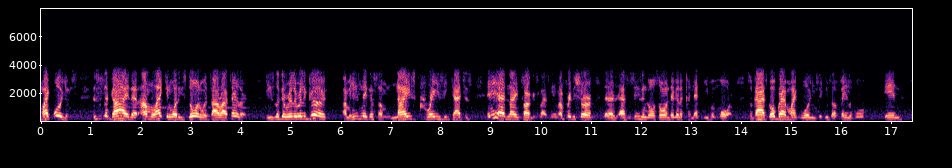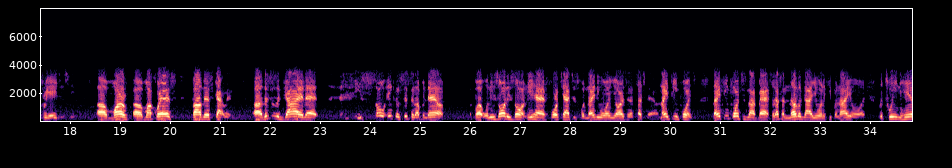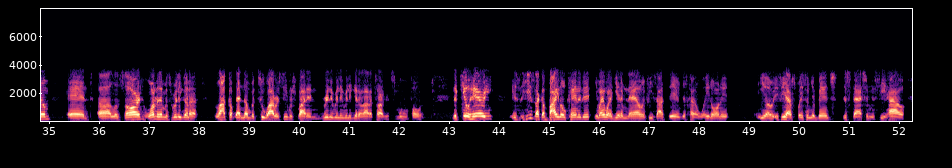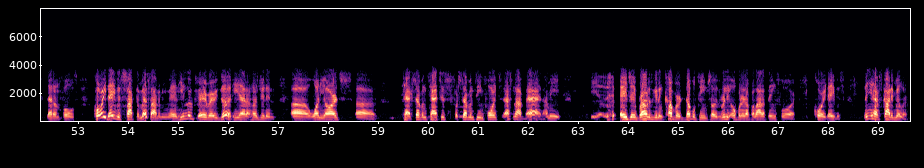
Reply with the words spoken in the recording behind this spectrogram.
Mike Williams. This is a guy that I'm liking what he's doing with Tyrod Taylor. He's looking really, really good. I mean, he's making some nice, crazy catches. And he had nine targets last game. I'm pretty sure that as, as the season goes on, they're going to connect even more. So, guys, go grab Mike Williams if he's available in free agency uh, Mar uh, Marquez Valdes Scantling. Uh, this is a guy that he's so inconsistent up and down, but when he's on, he's on. He had four catches for 91 yards and a touchdown, 19 points. 19 points is not bad. So that's another guy you want to keep an eye on. Between him and uh, Lazard, one of them is really gonna lock up that number two wide receiver spot and really, really, really get a lot of targets moving forward. N'Keal Harry, is he's like a buy low candidate. You might want to get him now if he's out there and just kind of wait on it. You know, if you have space on your bench, just stash him and see how that unfolds. Corey Davis shocked the mess out of me, man. He looked very, very good. He had 101 uh, yards, uh, had seven catches for 17 points. That's not bad. I mean, AJ Brown is getting covered, double team, so it's really opening up a lot of things for Corey Davis. Then you have Scotty Miller.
